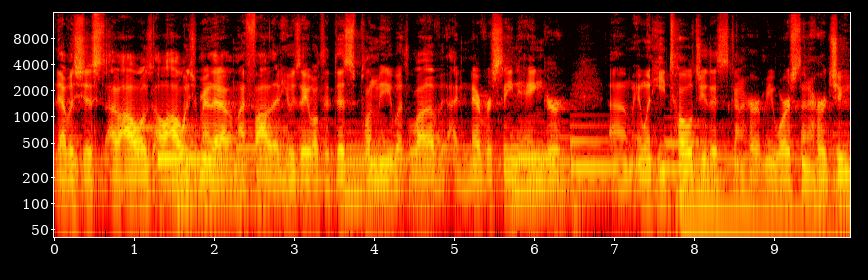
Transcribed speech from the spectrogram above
that was just I always I'll always remember that about my father that he was able to discipline me with love. I'd never seen anger. Um, and when he told you this is going to hurt me worse than it hurt you,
